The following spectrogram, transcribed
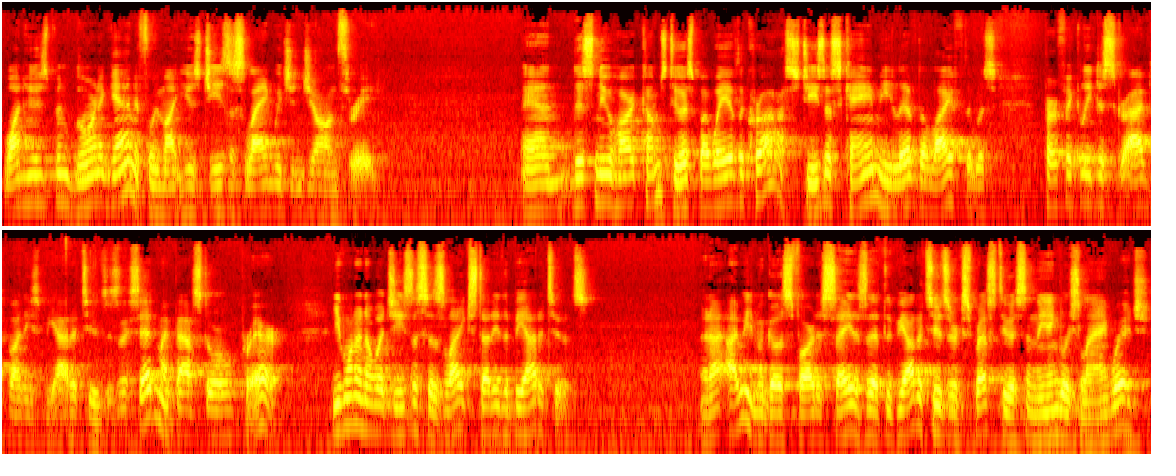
one who's been born again, if we might use Jesus' language in John 3. And this new heart comes to us by way of the cross. Jesus came, he lived a life that was perfectly described by these Beatitudes. As I said my pastoral prayer, you want to know what Jesus is like, study the Beatitudes. And I, I would even go as far to say is that the Beatitudes are expressed to us in the English language.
